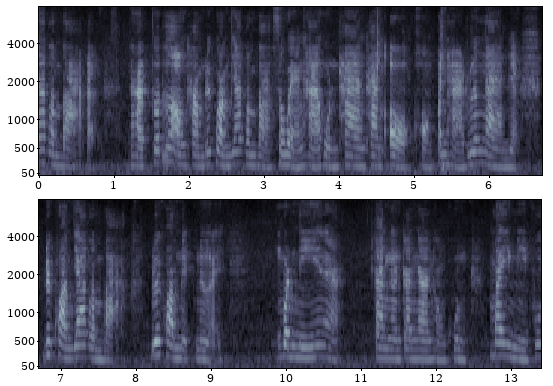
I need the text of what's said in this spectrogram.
ยากลำบากอะ นะคะทดลองทำด้วยความยากลำบาก แสวงหาหนทางทางออกของปัญหาเรื่องงานเนี่ยด้วยความยากลำบาก ด้วยความเหน็ดเหนื่อย วันนี้เนี่ยการเงินการงานของคุณไม่มีผู้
